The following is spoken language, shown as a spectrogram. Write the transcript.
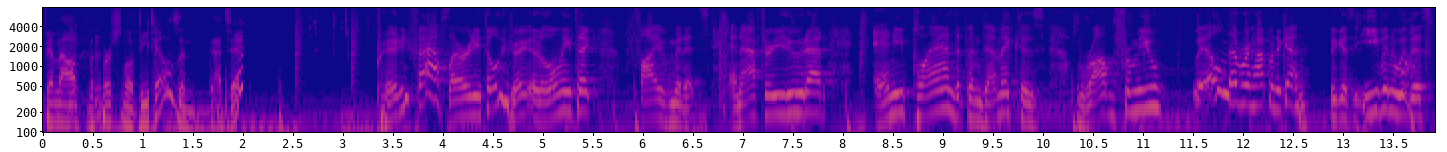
fill out the personal details, and that's it. Pretty fast. I already told you, right? It'll only take five minutes. And after you do that, any plan the pandemic has robbed from you, it'll never happen again. Because even with this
